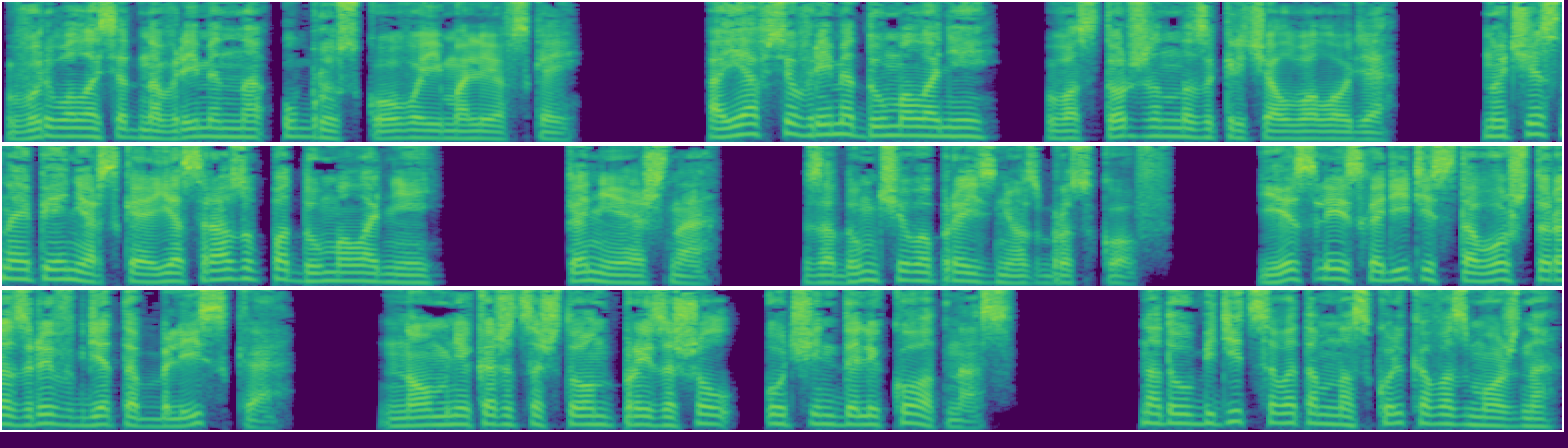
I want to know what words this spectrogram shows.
вырвалось одновременно у Брускова и Малевской. «А я все время думал о ней», — восторженно закричал Володя. «Но честная пионерская, я сразу подумал о ней». «Конечно», — задумчиво произнес Брусков. «Если исходить из того, что разрыв где-то близко, но мне кажется, что он произошел очень далеко от нас. Надо убедиться в этом, насколько возможно»,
